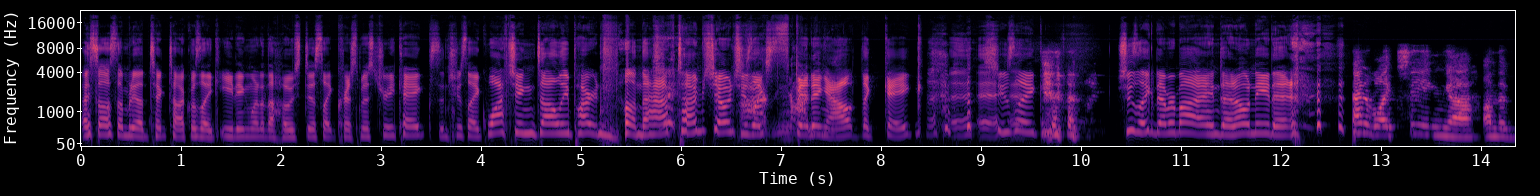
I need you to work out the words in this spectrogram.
I saw somebody on TikTok was like eating one of the hostess like Christmas tree cakes, and she's like watching Dolly Parton on the halftime show, and she's like spitting out the cake. She's like, she's like, never mind, I don't need it. kind of like seeing uh, on the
